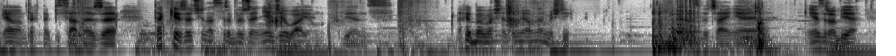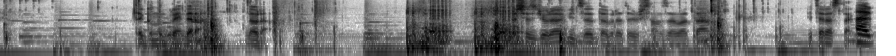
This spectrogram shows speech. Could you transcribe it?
miałem tak napisane, że takie rzeczy na serwerze nie działają, więc no chyba właśnie to miałem na myśli. Teraz zwyczajnie nie zrobię tego grindera. Dobra. Też jest dziura, widzę. Dobra, to już sam załata. I teraz tak. Tak.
